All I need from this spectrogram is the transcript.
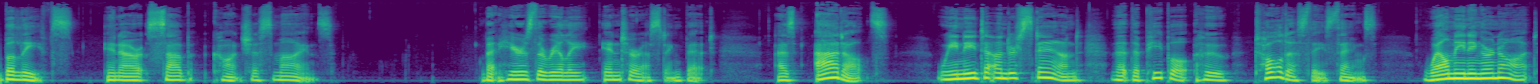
beliefs in our subconscious minds. But here's the really interesting bit. As adults, we need to understand that the people who told us these things, well meaning or not,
